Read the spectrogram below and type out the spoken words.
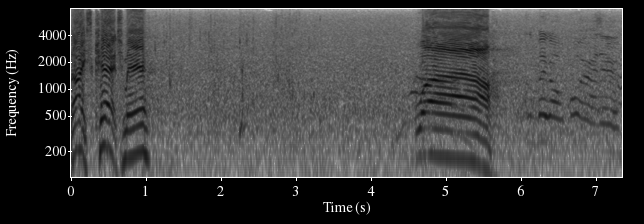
Nice catch, man. Wow. That's a big old boy right there.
